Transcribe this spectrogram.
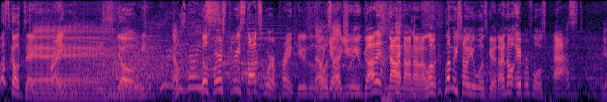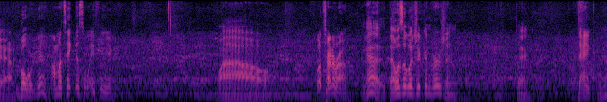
Let's go, Dank Prank. Yo, he, That was nice. those first three stocks were a prank. He was just That like, was yo, actually- you, you got it? No, no, no, no. Let me, let me show you what's good. I know April Fool's passed, Yeah. but we're good. I'm going to take this away from you. Wow. What turnaround? Yeah, that was a legit conversion. Dang. Dank. Yeah.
